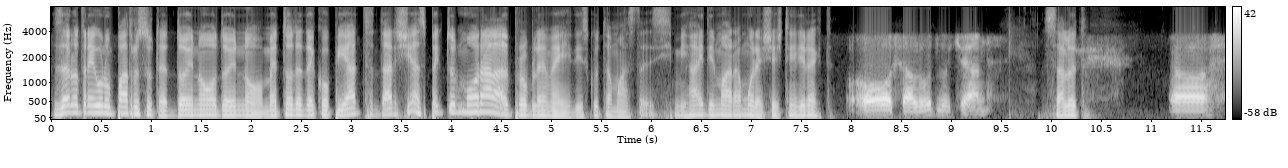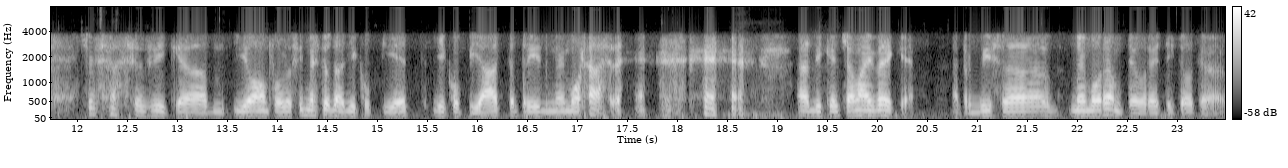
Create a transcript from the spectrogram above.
031 400 2929, metode de copiat, dar și aspectul moral al problemei discutăm astăzi. Mihai din Maramureș, ești în direct. O, salut, Lucian. Salut! Uh, ce vreau să zic, uh, eu am folosit metoda de copiat, de copiat prin memorare, adică cea mai veche. A trebuit să memorăm teoretic tot, că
